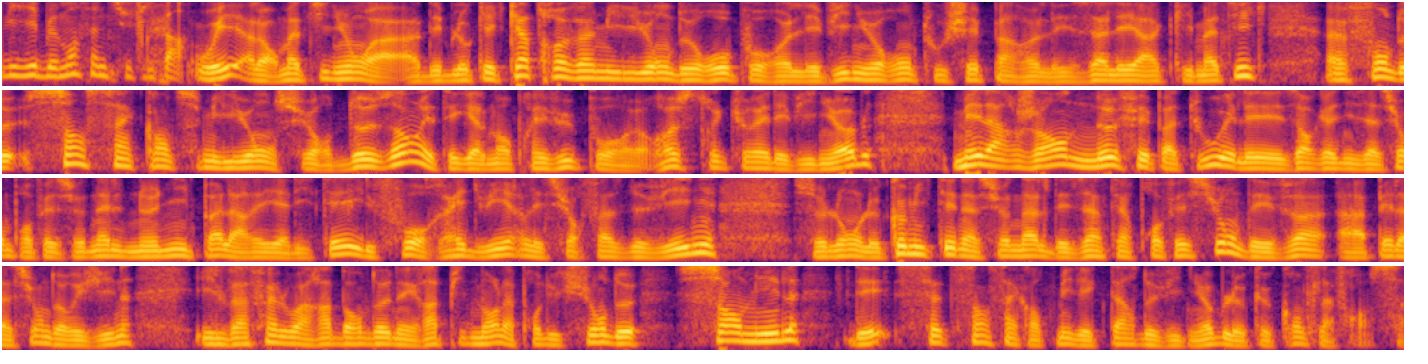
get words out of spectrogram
Visiblement, ça ne suffit pas. Oui, alors Matignon a débloqué 80 millions d'euros pour les vignerons touchés par les aléas climatiques. Un fonds de 150 millions sur deux ans est également prévu pour restructurer les vignobles. Mais l'argent ne fait pas tout et les organisations professionnelles ne nient pas la réalité. Il faut réduire les surfaces de vignes. Selon le Comité national des interprofessions des vins à appellation d'origine, il va falloir abandonner rapidement la production de 100 000 des 750 50 000 hectares de vignobles que compte la France.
